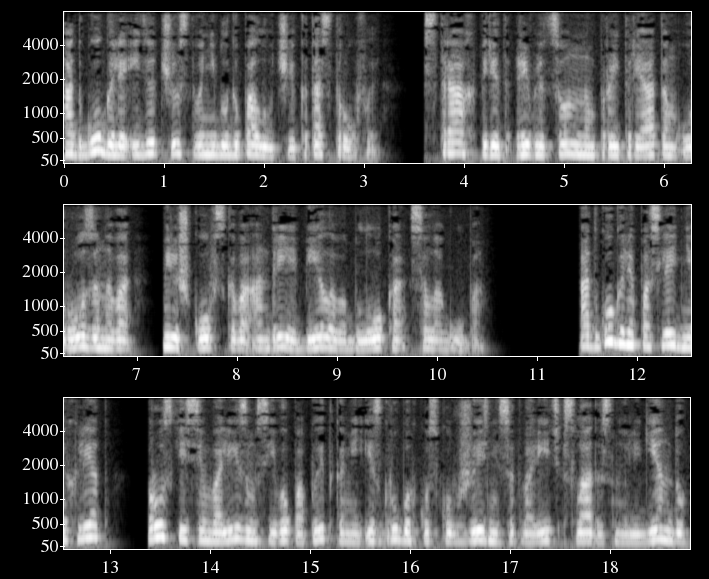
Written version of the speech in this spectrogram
От Гоголя идет чувство неблагополучия, катастрофы, страх перед революционным пролетариатом у Розанова, Мережковского, Андрея Белого, Блока, Сологуба. От Гоголя последних лет русский символизм с его попытками из грубых кусков жизни сотворить сладостную легенду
